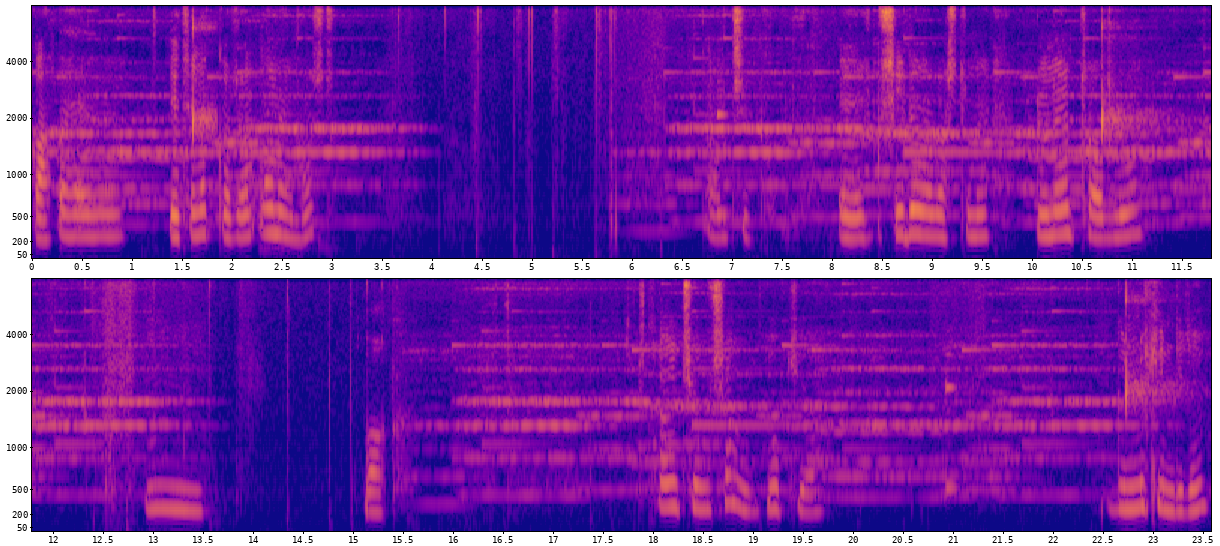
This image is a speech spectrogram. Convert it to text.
kahve yetenek kazan 10 elmas. Tamam çık. Ee, bir şeyler araştırmaya döner tablo. Hmm. Bak. Bir tane çalışan yok ya. Günlük indirim.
